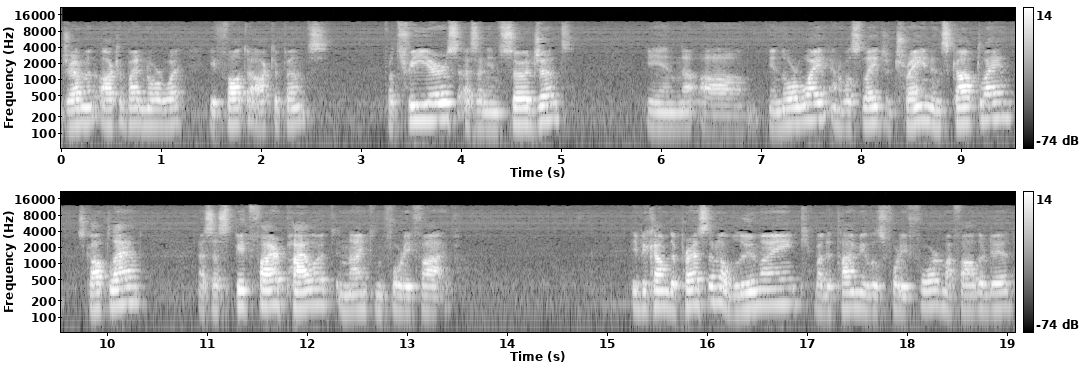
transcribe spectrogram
German occupied Norway. He fought the occupants for three years as an insurgent in, uh, in Norway and was later trained in Scotland, Scotland as a Spitfire pilot in 1945. He became the president of Luma Inc. by the time he was 44, my father did,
